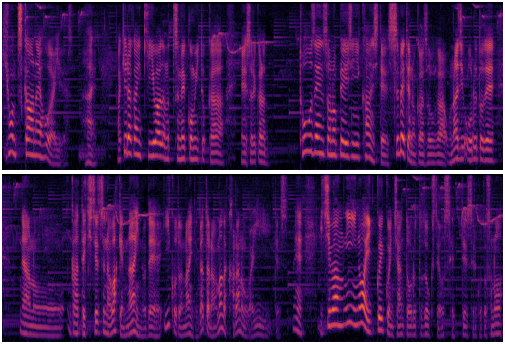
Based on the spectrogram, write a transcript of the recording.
基本使わない方がいいです。はい。明らかにキーワードの詰め込みとか、えー、それから当然そのページに関して全ての画像が同じオルトであのが適切なわけないので、いいことはないんで、だったらまだ空の方がいいですね。一番いいのは一個一個にちゃんとオルト属性を設定すること。その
